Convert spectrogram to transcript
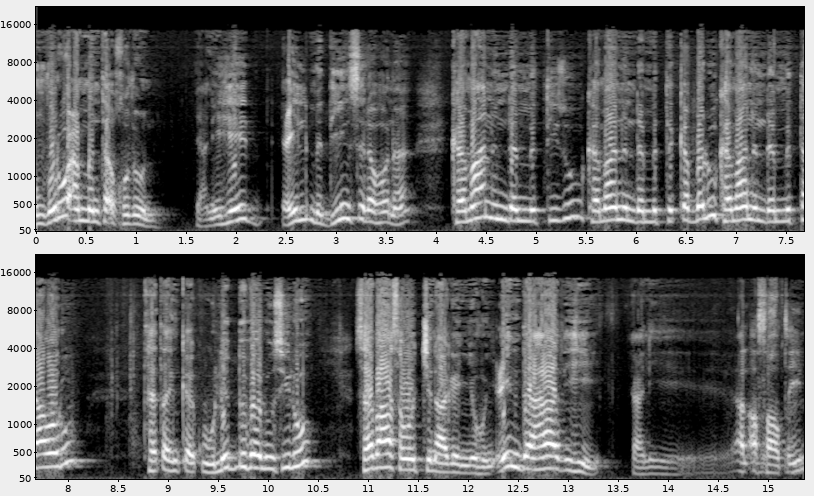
እንظሩ አመን ተእኹዙን ይሄ ዒልም ዲን ስለሆነ ከማን እንደምትይዙ ከማን እንደምትቀበሉ ከማን እንደምታወሩ ተጠንቀቁ፣ ልብ በሉ ሲሉ ሰባ ሰዎችን አገኘሁኝ ዒንደ ሃዚህ አልአሳጢን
